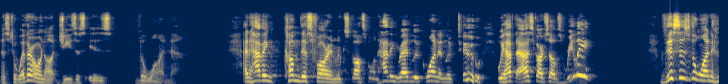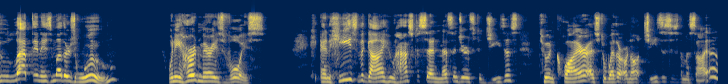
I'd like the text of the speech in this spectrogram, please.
as to whether or not Jesus is the one. And having come this far in Luke's gospel and having read Luke 1 and Luke 2, we have to ask ourselves really? This is the one who leapt in his mother's womb when he heard Mary's voice. And he's the guy who has to send messengers to Jesus to inquire as to whether or not Jesus is the Messiah?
